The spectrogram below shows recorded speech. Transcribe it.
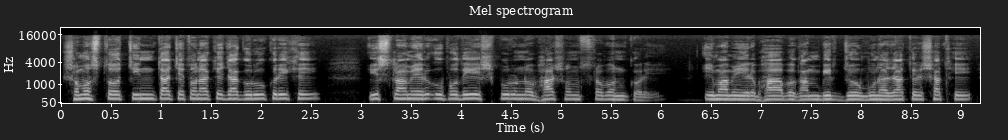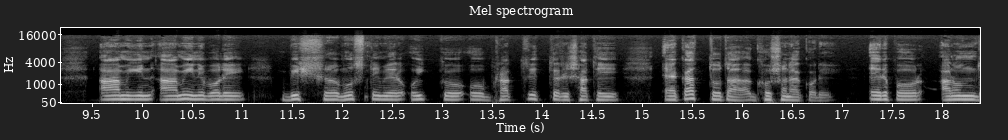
সমস্ত চিন্তা চেতনাকে জাগরুক রেখে ইসলামের উপদেশপূর্ণ ভাষণ শ্রবণ করে। ইমামের ভাব গাম্ভীর্য মুনাজাতের সাথে আমিন আমিন বলে বিশ্ব মুসলিমের ঐক্য ও ভ্রাতৃত্বের সাথে একাত্মতা ঘোষণা করে। এরপর আনন্দ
